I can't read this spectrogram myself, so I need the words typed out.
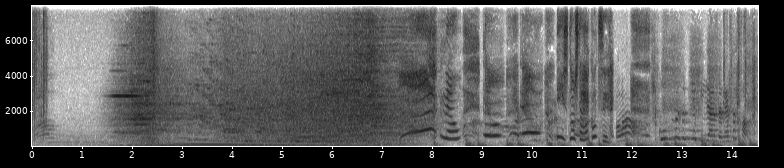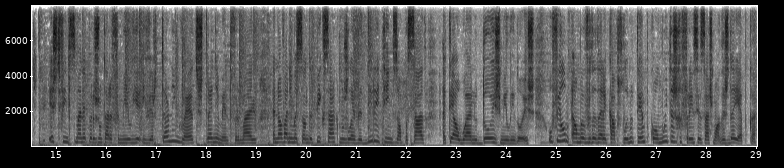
igual. Não, não, não. Isto não está a acontecer. Este fim de semana é para juntar a família e ver Turning Red, Estranhamente Vermelho, a nova animação da Pixar que nos leva direitinhos ao passado até ao ano 2002. O filme é uma verdadeira cápsula no tempo com muitas referências às modas da época,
